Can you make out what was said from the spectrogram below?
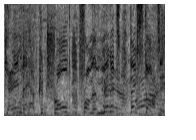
game. They have controlled from the minute they started.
